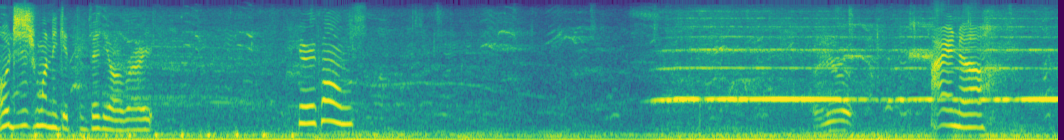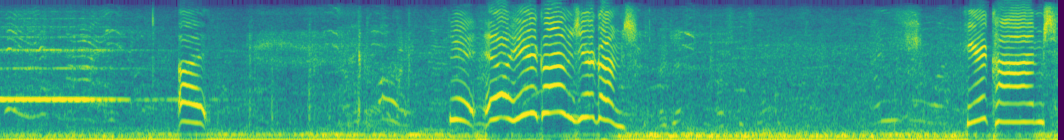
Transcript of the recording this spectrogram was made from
I just want to get the video right. Here it comes. I hear it. I know. Here, oh, here it comes. Here it comes. Here it comes.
